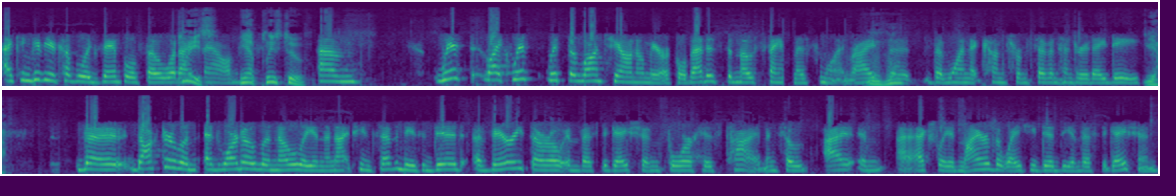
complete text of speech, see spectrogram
I can give you a couple examples though. What please. I found. Yeah, please do. Um, with like with with the Lanciano miracle, that is the most famous one, right? Mm-hmm. The the one that comes from 700 A.D. Yeah the Dr. Eduardo Linoli in the 1970s did a very thorough investigation for his time, and so I am I actually admire the way he did the investigation.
